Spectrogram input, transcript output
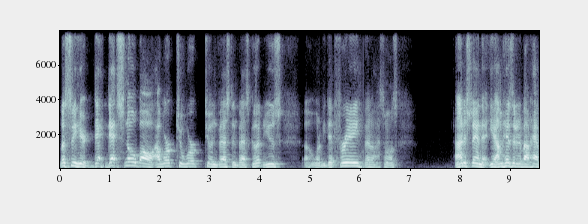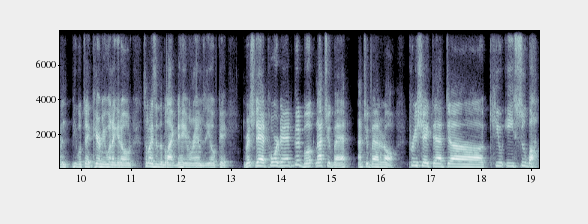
Let's see here. Debt, debt snowball. I work to work to invest. Invest good. Use. Uh, want to be debt free. I understand that. Yeah, I'm hesitant about having people take care of me when I get old. Somebody said the Black Dave Ramsey. Okay. Rich Dad, Poor Dad. Good book. Not too bad. Not too bad at all. Appreciate that, uh, QE Suba.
